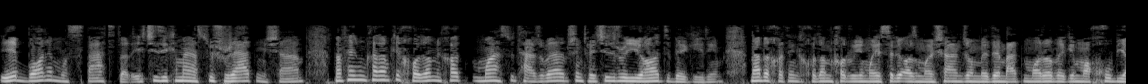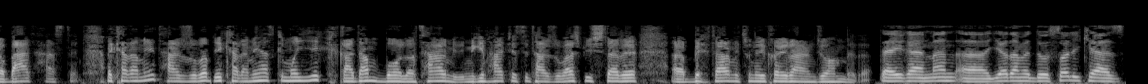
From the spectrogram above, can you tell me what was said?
یه بار مثبت داره. یه چیزی که من از توش رد میشم. من فکر می‌کنم که خدا می‌خواد ما از تو تجربه رد بشیم تا یه چیزی رو یاد بگیریم. نه به خاطر اینکه خدا می‌خواد روی ما یه سری آزمایش انجام بده بعد ما رو بگه ما خوب یا بد هستیم. و کلمه تجربه یه کلمه هست که ما یک قدم بالاتر میریم. میگیم هر کسی تجربهش بیشتره بهتر می‌تونه یه کاری رو انجام بده. دقیقا. من یادم دو سالی که از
